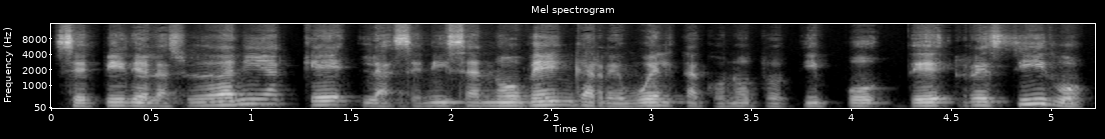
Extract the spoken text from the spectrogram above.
Se pide a la ciudadanía que la ceniza no venga revuelta con otro tipo de residuo.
